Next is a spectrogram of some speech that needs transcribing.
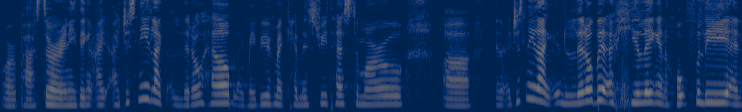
or pastor or anything. I, I just need like a little help, like maybe with my chemistry test tomorrow. Uh, and I just need like a little bit of healing and hopefully, and,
